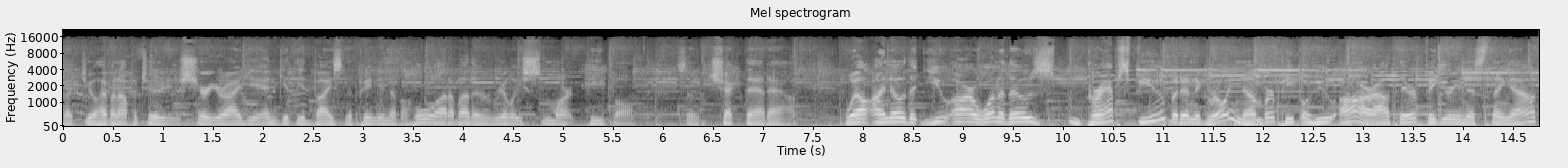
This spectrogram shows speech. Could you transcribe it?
but you'll have an opportunity to share your idea and get the advice and opinion of a whole lot of other really smart people. So check that out. Well, I know that you are one of those, perhaps few, but in a growing number, people who are out there figuring this thing out,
